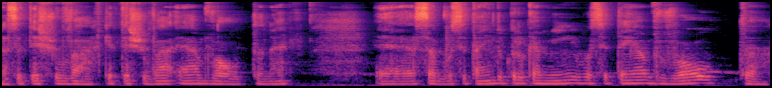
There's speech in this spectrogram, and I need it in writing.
essa techuvá, que techuvá é a volta, né? É essa, você está indo para o caminho e você tem a volta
